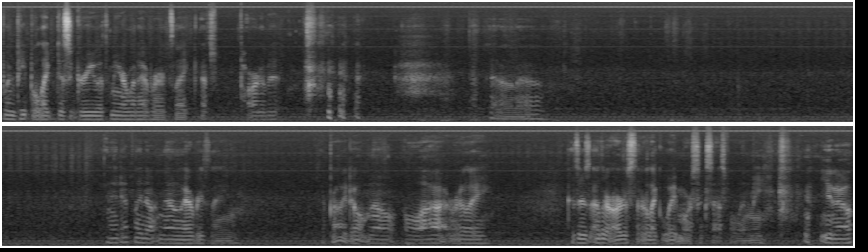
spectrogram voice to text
when people like disagree with me or whatever, it's like that's part of it. I don't know. And I definitely don't know everything. I probably don't know a lot, really. Because there's other artists that are like way more successful than me. you know?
